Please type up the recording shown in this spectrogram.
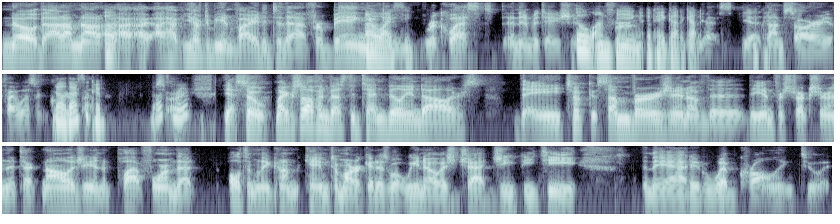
No, that I'm not. Oh. I, I have. You have to be invited to that for Bing. You oh, I see. request an invitation. Oh, on for, Bing. Okay, got it. Got it. Yes. Yeah. Okay. I'm sorry if I wasn't. no, that's okay. It. That's Sorry. right. Yeah. So Microsoft invested $10 billion. They took some version of the, the infrastructure and the technology and the platform that ultimately come, came to market as what we know as Chat GPT, and they added web crawling to it.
